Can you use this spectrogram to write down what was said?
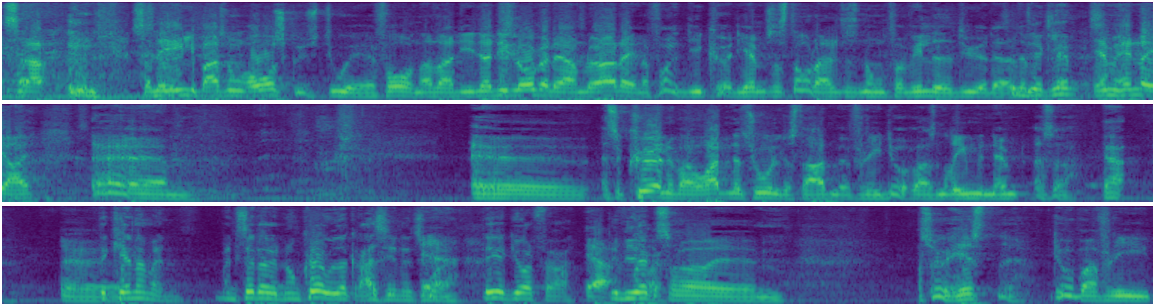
Så, så det er egentlig bare sådan nogle overskyds, du øh, får, når, der, de, når de lukker der om lørdagen, og folk de er kørt hjem, så står der altid sådan nogle forvildede dyr der. Som de dem, har glemt. Dem henter jeg. Øh, øh, altså køerne var jo ret naturligt at starte med, fordi det var bare sådan rimelig nemt. Altså, Ja, øh, det kender man. Man sætter jo nogle køer ud af græs i naturen. Ja. Det har jeg gjort før. Ja, Det virker. Og så, øh, og så hestene. Det var bare fordi,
